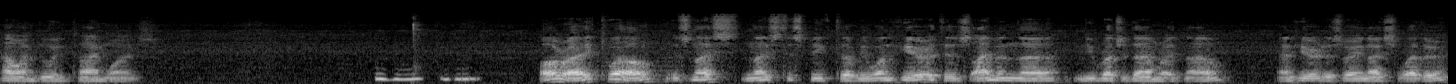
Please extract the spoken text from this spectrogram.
how I'm doing time-wise. Mhm. Mhm. All right. Well, it's nice nice to speak to everyone here. It is. I'm in uh, New Rajadam right now, and here it is very nice weather.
